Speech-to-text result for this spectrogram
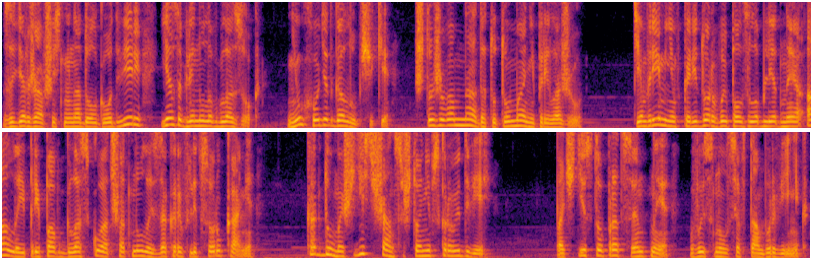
Задержавшись ненадолго у двери, я заглянула в глазок. Не уходят голубчики. Что же вам надо, тут ума не приложу. Тем временем в коридор выползла бледная Алла и, припав к глазку, отшатнулась, закрыв лицо руками. «Как думаешь, есть шансы, что они вскроют дверь?» «Почти стопроцентные», – высунулся в тамбур веник.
